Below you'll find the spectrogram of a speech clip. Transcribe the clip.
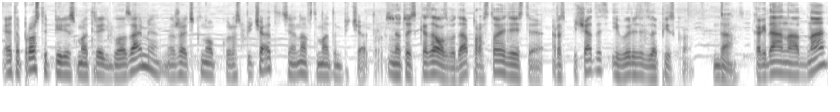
это просто пересмотреть глазами, нажать кнопку «Распечатать», и она автоматом печаталась. Ну, то есть, казалось бы, да, простое действие. Распечатать и вырезать записку. Да, Когда она одна,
